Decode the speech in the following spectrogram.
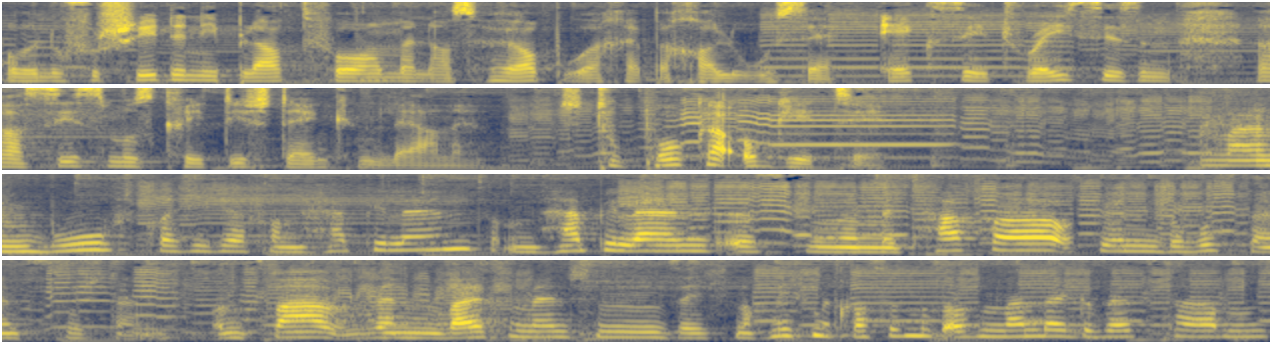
das man auf verschiedene Plattformen als Hörbuch eben kann hören kann. Exit Racism, Rassismus kritisch denken lernen. Tupoka Ogete. In meinem Buch spreche ich ja von Happyland und Happyland ist eine Metapher für einen Bewusstseinszustand. Und zwar, wenn weiße Menschen sich noch nicht mit Rassismus auseinandergesetzt haben,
